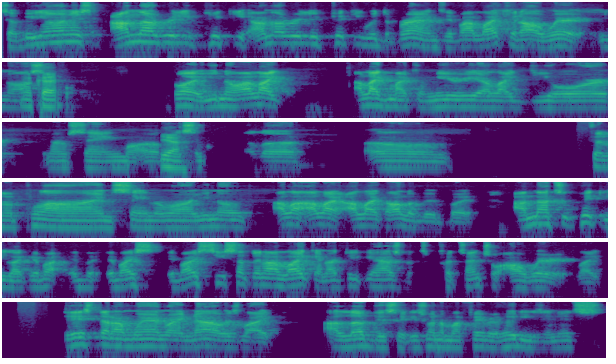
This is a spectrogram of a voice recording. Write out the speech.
To be honest, I'm not really picky. I'm not really picky with the brands. If I like it, I'll wear it. You know. I'll Okay. support- But you know, I like I like Mike Amiri. I like Dior. You know what I'm saying? Ma- uh, Yeah. Um, Philip Plein, Saint Laurent. You know, I like I like I like all of it. But I'm not too picky. Like if I if, if I if I see something I like and I think it has potential, I'll wear it. Like this that I'm wearing right now is like I love this hoodie. It's one of my favorite hoodies, and it's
